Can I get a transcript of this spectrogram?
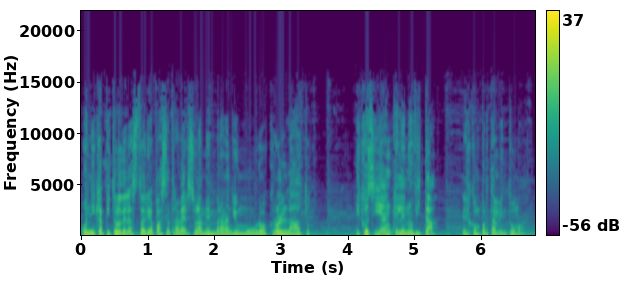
Ogni capitolo della storia passa attraverso la membrana di un muro crollato e così anche le novità nel comportamento umano.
